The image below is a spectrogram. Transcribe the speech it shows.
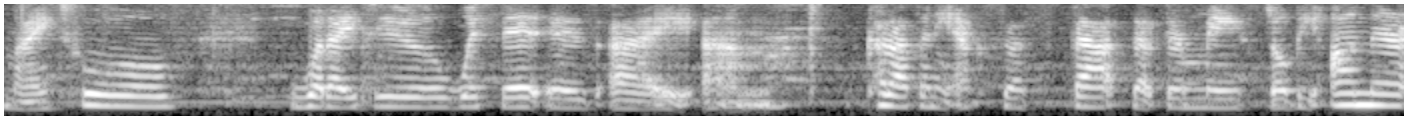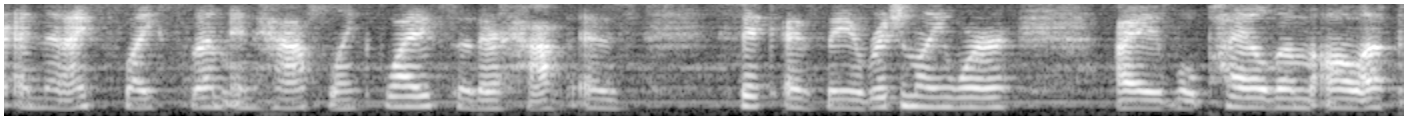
my tools. What I do with it is I um, cut off any excess fat that there may still be on there and then I slice them in half lengthwise so they're half as thick as they originally were. I will pile them all up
